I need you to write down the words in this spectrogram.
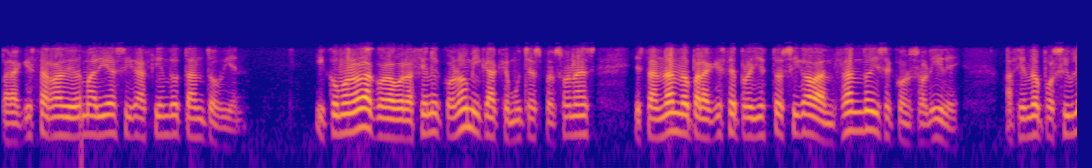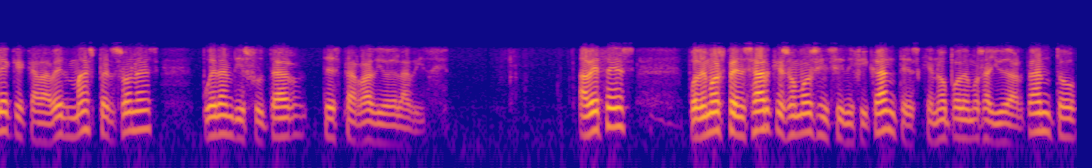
para que esta Radio de María siga haciendo tanto bien. Y como no, la colaboración económica que muchas personas están dando para que este proyecto siga avanzando y se consolide, haciendo posible que cada vez más personas puedan disfrutar de esta radio de la Virgen. A veces Podemos pensar que somos insignificantes, que no podemos ayudar tanto,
